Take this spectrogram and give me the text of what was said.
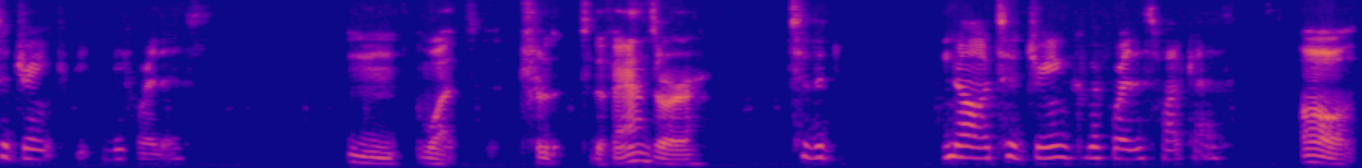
to drink be- before this Mm, what? To, to the fans or to the no to drink before this podcast. oh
